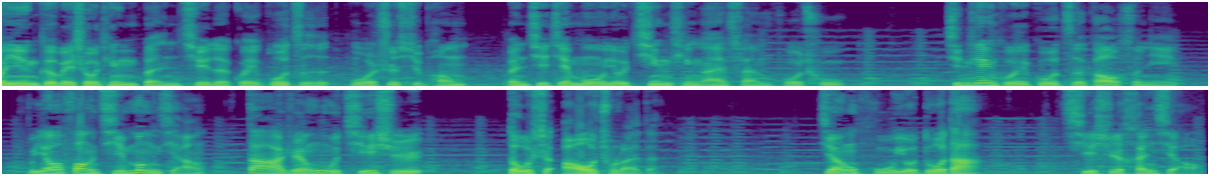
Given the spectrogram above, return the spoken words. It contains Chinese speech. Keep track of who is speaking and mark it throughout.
Speaker 1: 欢迎各位收听本期的《鬼谷子》，我是许鹏。本期节目由蜻蜓 FM 播出。今天鬼谷子告诉你，不要放弃梦想。大人物其实都是熬出来的。江湖有多大？其实很小。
